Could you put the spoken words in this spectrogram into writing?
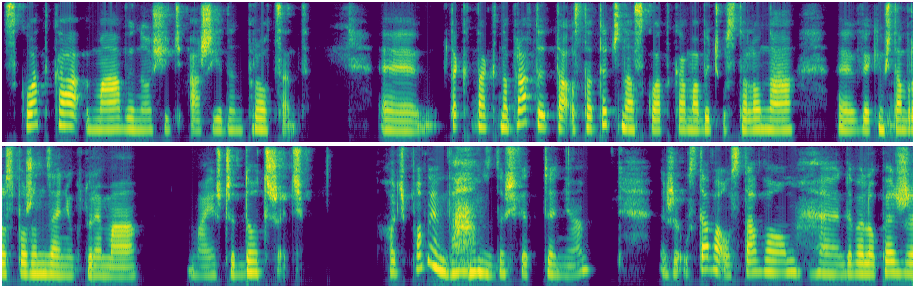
składka ma wynosić aż 1%. E, tak, tak naprawdę ta ostateczna składka ma być ustalona e, w jakimś tam rozporządzeniu, które ma, ma jeszcze dotrzeć. Choć powiem Wam z doświadczenia, że ustawa ustawą, deweloperzy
